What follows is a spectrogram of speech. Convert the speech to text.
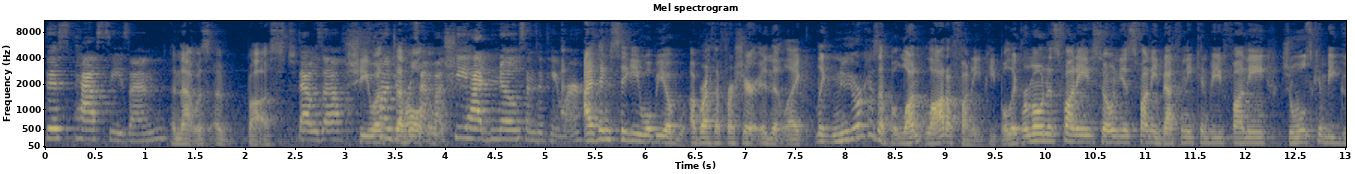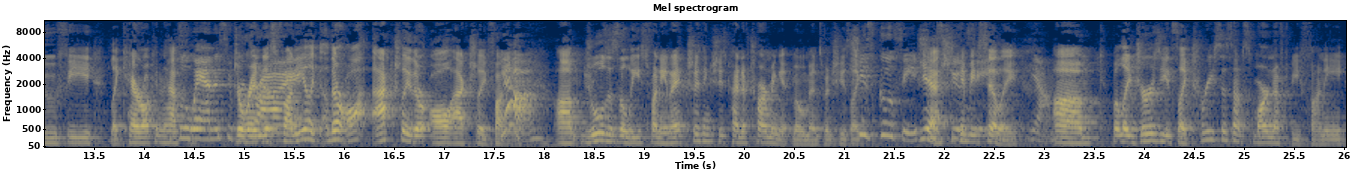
This past season, and that was a bust. that was a She was- hundred percent. bust. She had no sense of humor. I think Siggy will be a, a breath of fresh air in that, like, like New York has a lot of funny people. Like Ramona's funny, Sonja's funny, Bethenny can be funny, Jules can be goofy, like Carol can have. Luann is super Dorinda's dry. funny. Like they're all actually they're all actually funny. Yeah. Um, Jules is the least funny, and I actually think she's kind of charming at moments when she's like she's goofy. She's yeah, she can be silly. Yeah. Um, but like Jersey, it's like Teresa's not smart enough to be funny.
